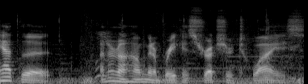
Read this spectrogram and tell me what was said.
May have to. I don't know how I'm gonna break his structure twice.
